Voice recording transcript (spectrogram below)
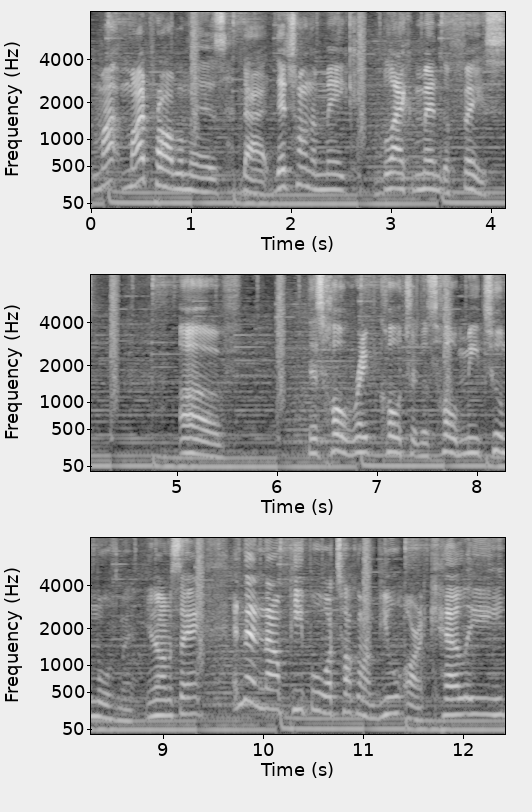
my my problem is that they're trying to make black men the face of this whole rape culture, this whole Me Too movement. You know what I'm saying? And then now people are talking about Buell R. Kelly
